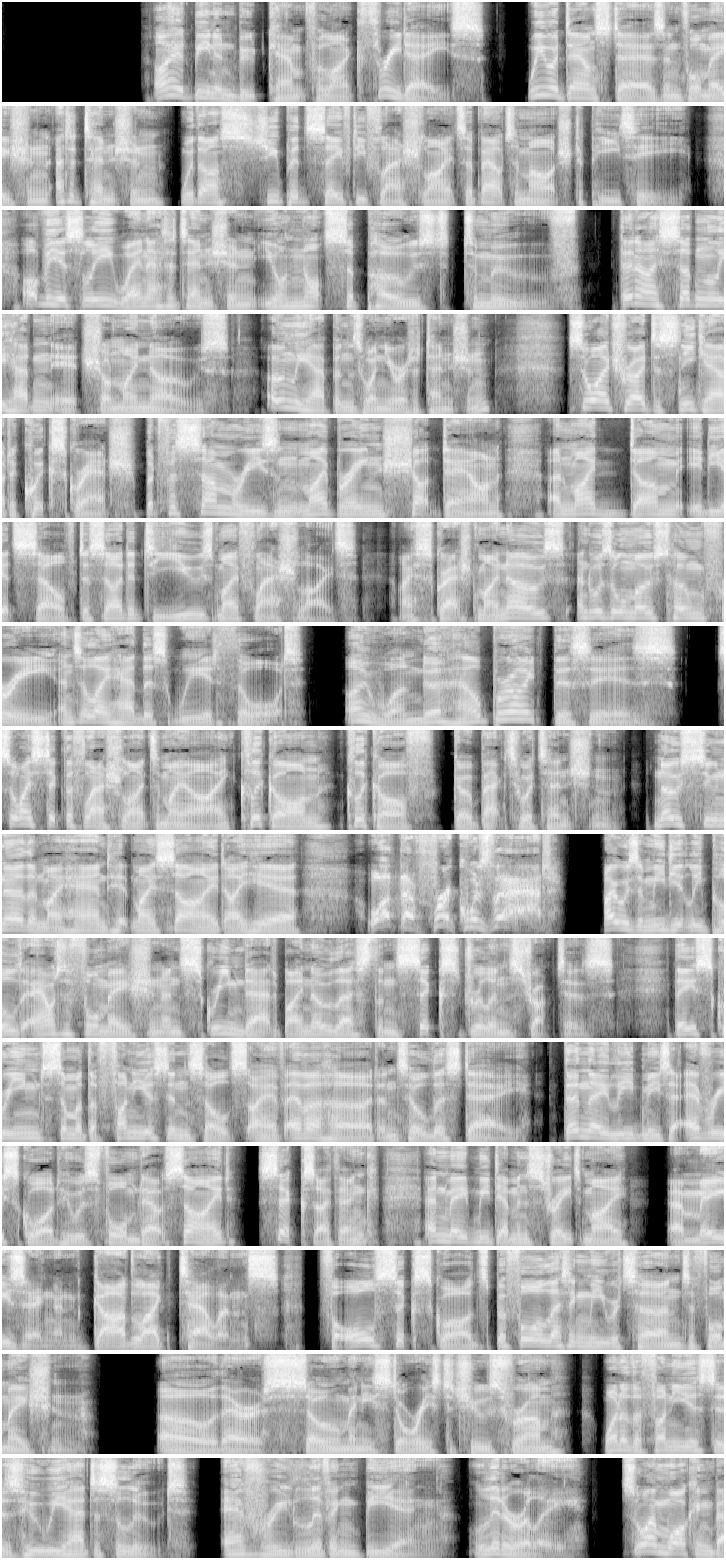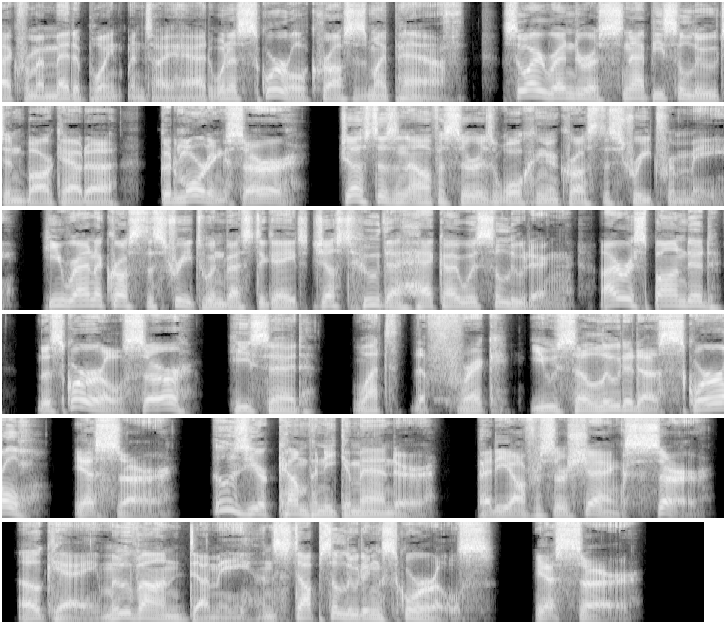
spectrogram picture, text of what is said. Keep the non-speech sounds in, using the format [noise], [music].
I had been in boot camp for like three days. We were downstairs in formation at attention with our stupid safety flashlights about to march to PT. Obviously, when at attention, you're not supposed to move. Then I suddenly had an itch on my nose. Only happens when you're at attention. So I tried to sneak out a quick scratch, but for some reason my brain shut down and my dumb idiot self decided to use my flashlight. I scratched my nose and was almost home free until I had this weird thought. I wonder how bright this is. So I stick the flashlight to my eye, click on, click off, go back to attention. No sooner than my hand hit my side, I hear, What the frick was that? I was immediately pulled out of formation and screamed at by no less than six drill instructors. They screamed some of the funniest insults I have ever heard until this day. Then they lead me to every squad who was formed outside, six, I think, and made me demonstrate my amazing and godlike talents for all six squads before letting me return to formation. Oh, there are so many stories to choose from. One of the funniest is who we had to salute. Every living being, literally. So I'm walking back from a med appointment I had when a squirrel crosses my path. So I render a snappy salute and bark out a, Good morning, sir, just as an officer is walking across the street from me. He ran across the street to investigate just who the heck I was saluting. I responded, The squirrel, sir. He said, What the frick? You saluted a squirrel? Yes, sir. Who's your company commander? Petty Officer Shanks, sir. Okay, move on, dummy, and stop saluting squirrels. Yes, sir.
